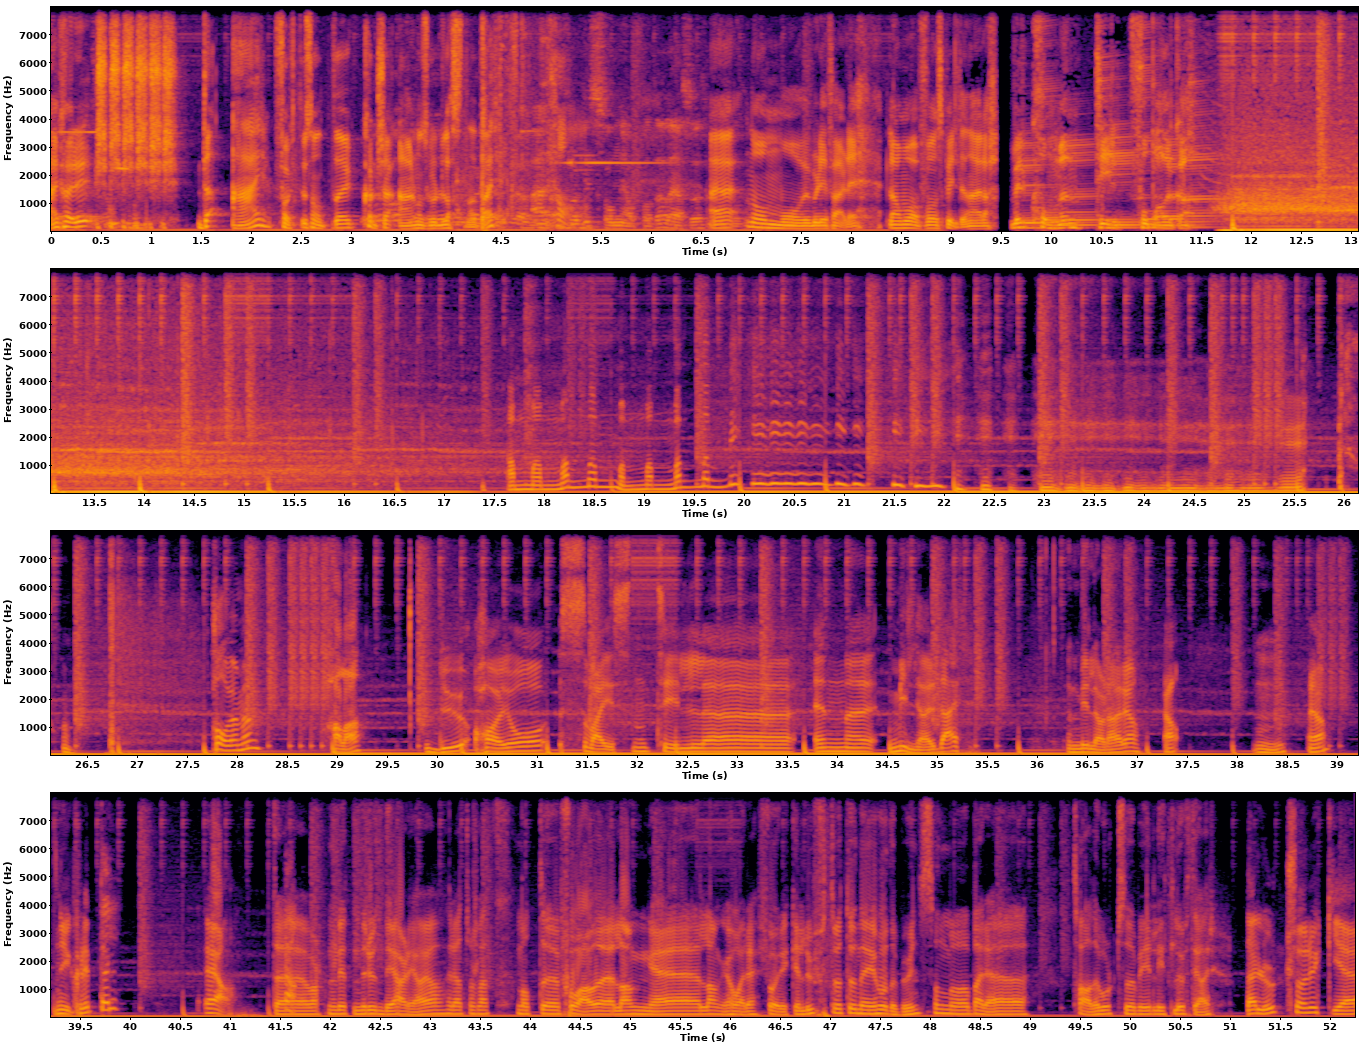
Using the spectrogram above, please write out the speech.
Hei, karer. Hysj. Det er faktisk sånn at det kanskje er noen som har lastet ned der. Nei, nå må vi bli ferdig. La meg bare få spilt inn her, da. Velkommen til fotballuka! Hallo, Emmen. Halla. Du har jo sveisen til uh, en eh, milliardær. En milliardær, ja. Ja. Mm. ja. Nyklipt, eller? Ja. Det Ja. ble en liten runde i helga, ja, rett og slett. Måtte få av det lange, lange håret. Får ikke luft vet du, ned i hodebunnen, så man må bare ta det bort så det blir litt luftigere. Det er lurt, så du ikke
